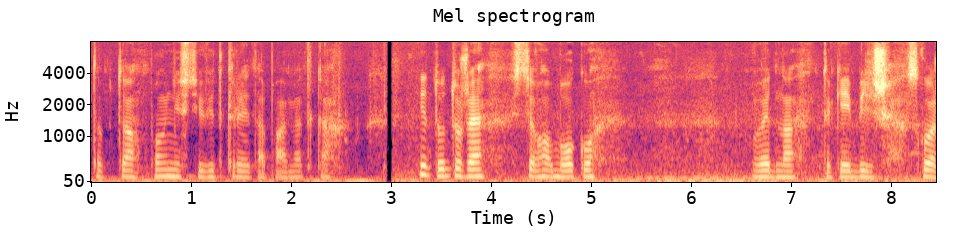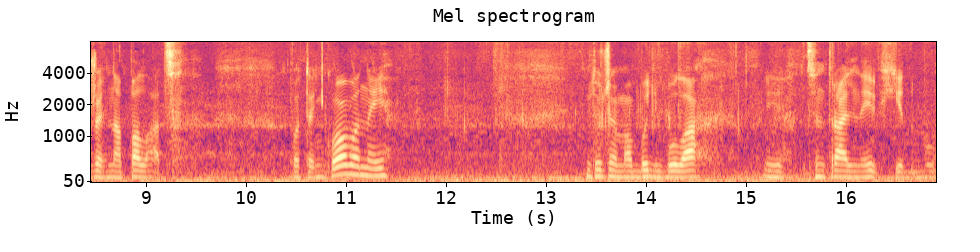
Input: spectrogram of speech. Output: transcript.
Тобто повністю відкрита пам'ятка. І тут уже з цього боку видно такий більш схожий на палац. Потенькований. Дуже, мабуть, була і центральний вхід був.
